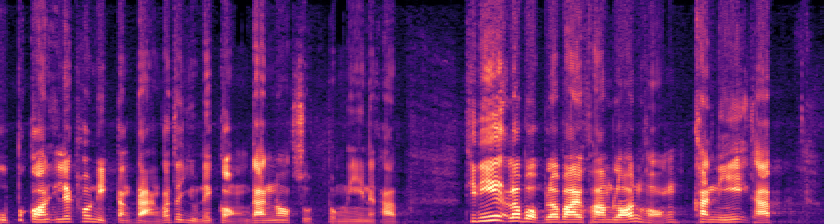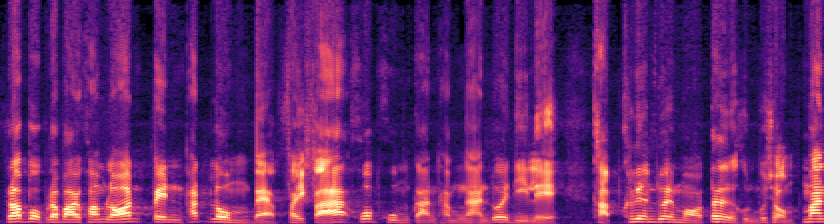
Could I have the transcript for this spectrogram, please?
อุปกรณ์อิเล็กทรอนิกส์ต่างๆ ก็จะอยู่ในกล่องด้านนอกสุดตรงนี้นะครับทีนี้ระบบระบายความร้อนของคันนี้ครับระบบระบายความร้อนเป็นพัดลมแบบไฟฟ้าควบคุมการทำงานด้วยดีเลย์ขับเคลื่อนด้วยมอเตอร์คุณผู้ชม มัน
